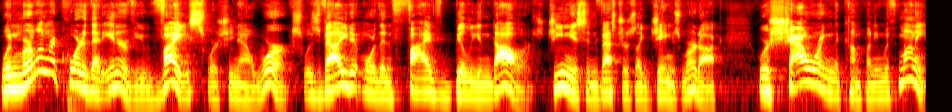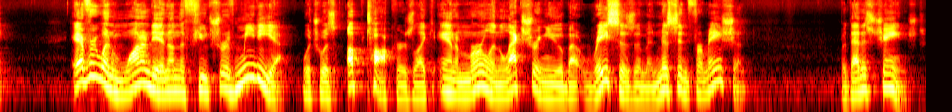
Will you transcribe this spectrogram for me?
When Merlan recorded that interview, Vice, where she now works, was valued at more than $5 billion. Genius investors like James Murdoch were showering the company with money. Everyone wanted in on the future of media, which was uptalkers like Anna Merlan lecturing you about racism and misinformation. But that has changed.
